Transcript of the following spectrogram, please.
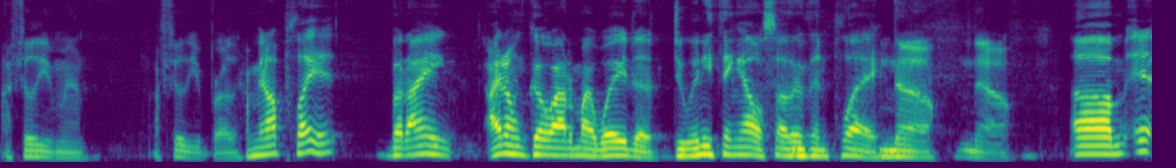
I feel you, man. I feel you, brother. I mean I'll play it, but I ain't. I don't go out of my way to do anything else other than play. No, no. Um, eh,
